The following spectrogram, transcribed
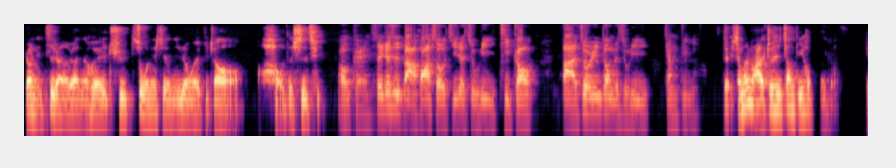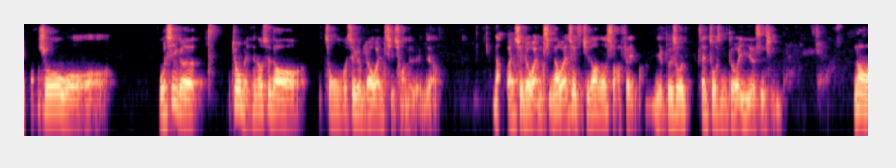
让你自然而然的会去做那些你认为比较好的事情。OK，所以就是把滑手机的阻力提高，把做运动的阻力降低。对，想办法就是降低后那个，比方说我我是一个，就我每天都睡到。中午我是一个比较晚起床的人，这样，那晚睡就晚起，那晚睡其实通常都耍废嘛，也不是说在做什么都有意义的事情。那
